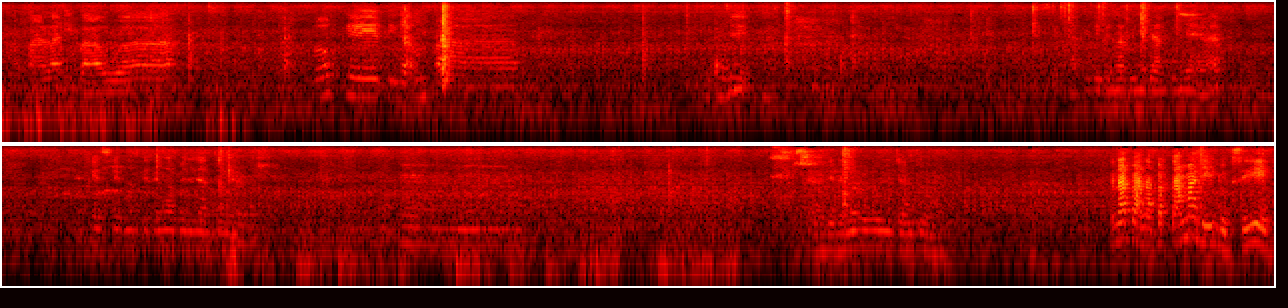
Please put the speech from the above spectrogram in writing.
Kepala di bawah. Empat. Sip. Nanti didengar bunyi jantungnya ya. Oke, sip. Nanti dengar bunyi jantungnya. Hmm. Ya, didengar bunyi jantungnya. Kenapa anak pertama diinduksi?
